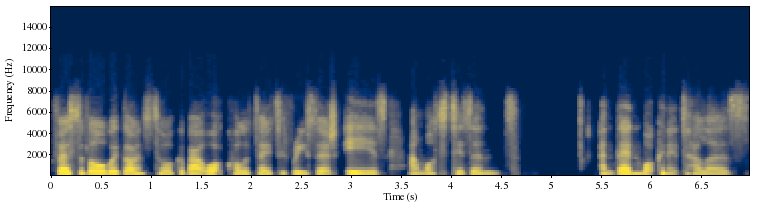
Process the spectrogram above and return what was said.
First of all, we're going to talk about what qualitative research is and what it isn't. And then what can it tell us?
